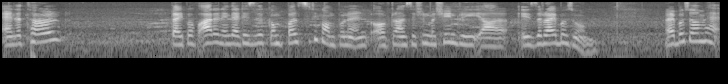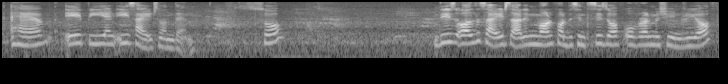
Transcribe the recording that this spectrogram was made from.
And the third type of RNA that is the compulsory component of translation machinery uh, is the ribosome. Ribosome ha have A, P and E sites on them. So these all the sites are involved for the synthesis of overall machinery of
